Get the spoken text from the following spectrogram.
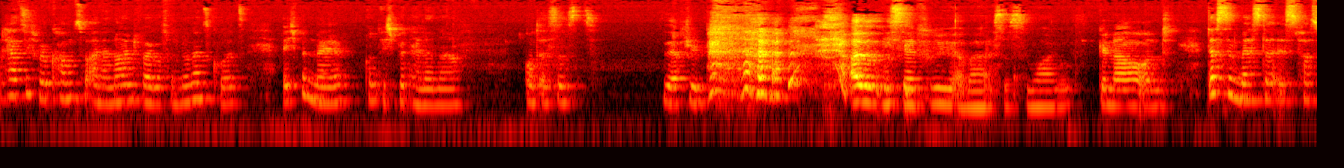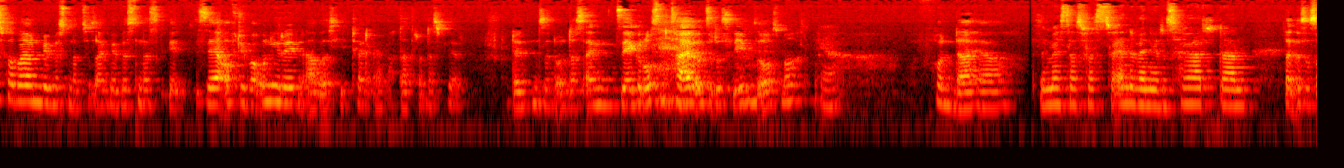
und herzlich willkommen zu einer neuen Folge von Nur ganz kurz. Ich bin Mel Und ich bin Helena. und es ist sehr früh. also Nicht sehr früh, aber es ist morgens. genau und das Semester ist fast vorbei und wir müssen dazu sagen, wir wissen, dass wir sehr oft über Uni reden, aber es liegt halt einfach daran, dass wir Studenten sind und das einen sehr großen Teil unseres Lebens ausmacht. Ja. Von daher, Semester ist fast zu Ende. Wenn ihr das hört, dann dann ist es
